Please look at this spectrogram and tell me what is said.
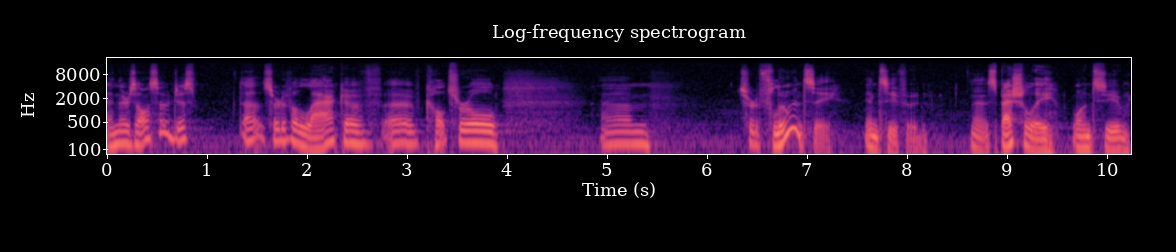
and there's also just uh, sort of a lack of, of cultural um, sort of fluency in seafood, especially once you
